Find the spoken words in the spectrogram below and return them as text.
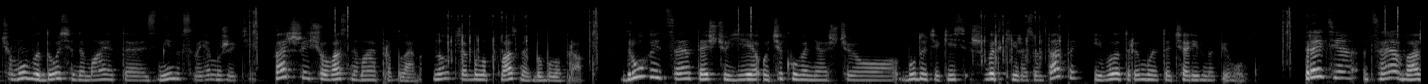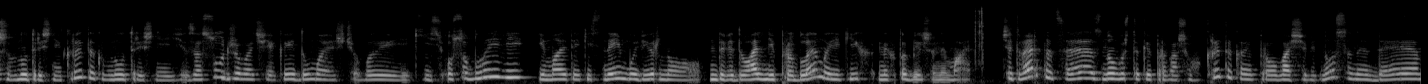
чому ви досі не маєте змін в своєму житті? Перший, що у вас немає проблеми. Ну, це було б класно, якби було правда. Другий це те, що є очікування, що будуть якісь швидкі результати, і ви отримуєте чарівну пігулку. Третє це ваш внутрішній критик, внутрішній засуджувач, який думає, що ви якісь особливі і маєте якісь неймовірно індивідуальні проблеми, яких ніхто більше не має. Четверте, це знову ж таки про вашого критика про ваші відносини, де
